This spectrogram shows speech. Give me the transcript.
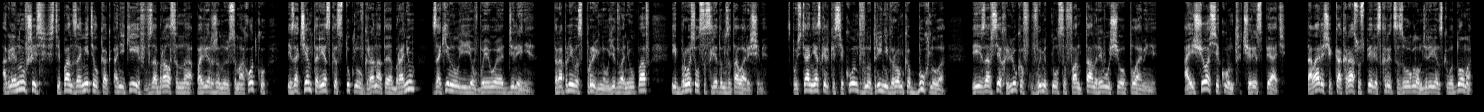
Оглянувшись, Степан заметил, как Аникеев взобрался на поверженную самоходку и зачем-то резко стукнув гранатой о броню, закинул ее в боевое отделение. Торопливо спрыгнул, едва не упав, и бросился следом за товарищами. Спустя несколько секунд внутри негромко бухнуло, и изо всех люков выметнулся фонтан ревущего пламени. А еще секунд через пять товарищи как раз успели скрыться за углом деревенского дома,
